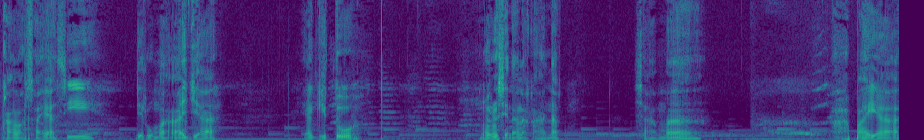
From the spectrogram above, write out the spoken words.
Kalau saya sih di rumah aja ya gitu ngurusin anak-anak sama apa ya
